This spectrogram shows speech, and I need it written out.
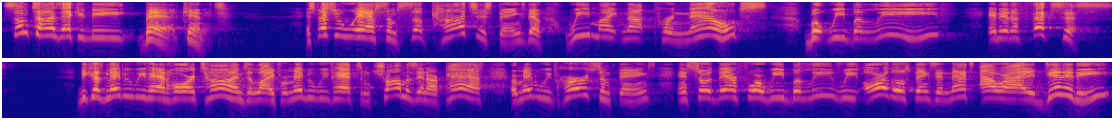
Sometimes that can be bad, can it? Especially when we have some subconscious things that we might not pronounce, but we believe and it affects us. Because maybe we've had hard times in life, or maybe we've had some traumas in our past, or maybe we've heard some things, and so therefore we believe we are those things, and that's our identity,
